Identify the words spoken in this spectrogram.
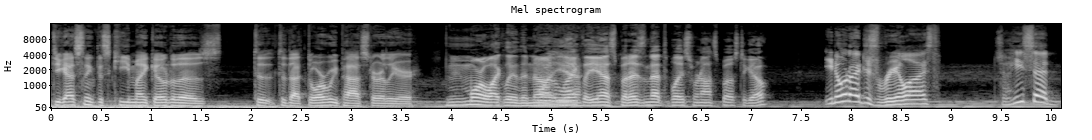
Do you guys think this key might go to those to, to that door we passed earlier? More likely than More not. than yeah. likely, yes, but isn't that the place we're not supposed to go? You know what I just realized? So he said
